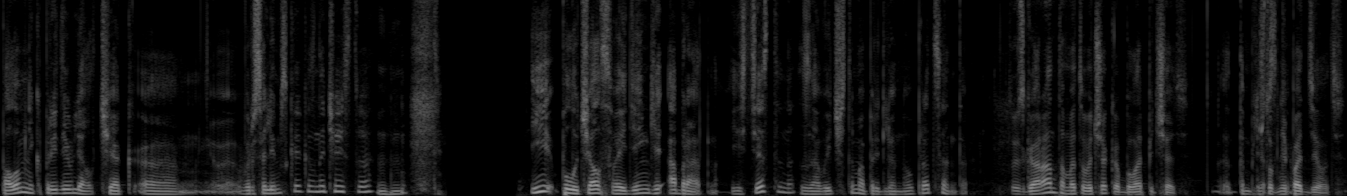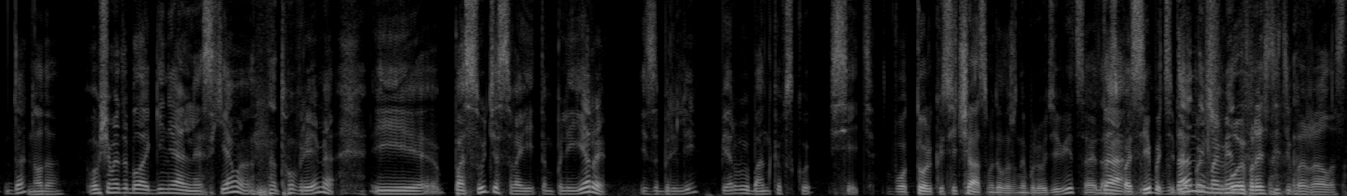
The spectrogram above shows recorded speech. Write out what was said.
паломник предъявлял чек э, в Иерусалимское казначейство и получал свои деньги обратно. Естественно, за вычетом определенного процента. То есть гарантом этого чека была печать, чтобы не подделать. Да? Ну да. В общем, это была гениальная схема на то время. И по сути своей тамплиеры изобрели первую банковскую сеть. Вот только сейчас мы должны были удивиться. Айдар, Да. спасибо В тебе данный большое. момент- Ой, простите, пожалуйста.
